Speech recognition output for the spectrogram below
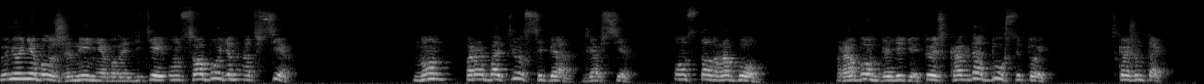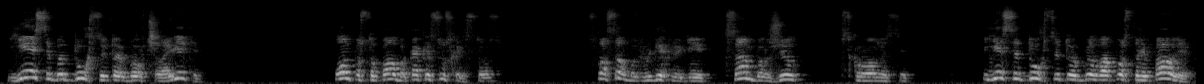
У него не было жены, не было детей. Он свободен от всех. Но он поработил себя для всех. Он стал рабом рабом для людей. То есть, когда Дух Святой, скажем так, если бы Дух Святой был в человеке, он поступал бы как Иисус Христос. Спасал бы других людей. Сам бы жил в скромности. Если Дух Святой был в апостоле Павле,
